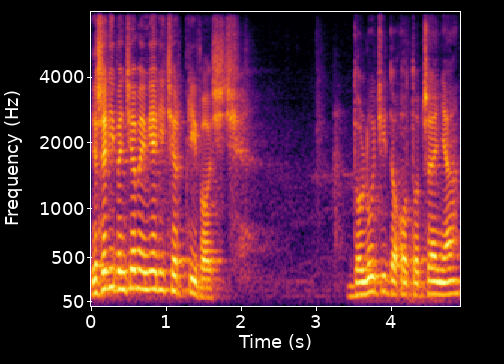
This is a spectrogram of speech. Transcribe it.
Jeżeli będziemy mieli cierpliwość do ludzi, do otoczenia,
